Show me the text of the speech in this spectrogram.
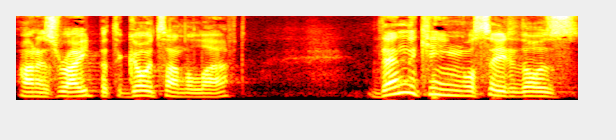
on his right, but the goats on the left. Then the king will say to those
